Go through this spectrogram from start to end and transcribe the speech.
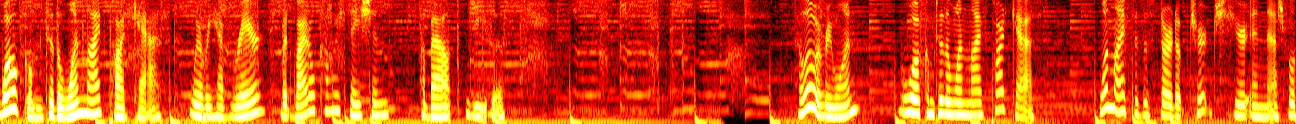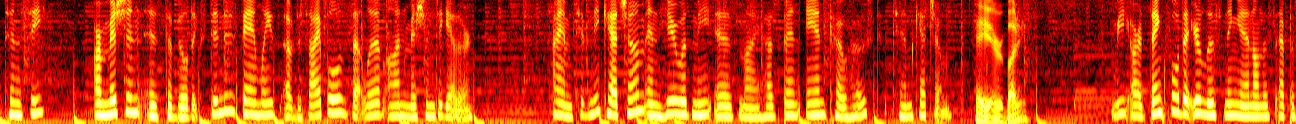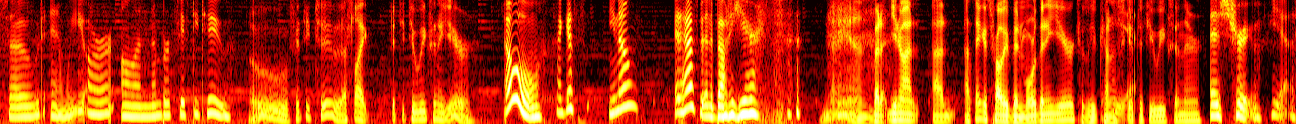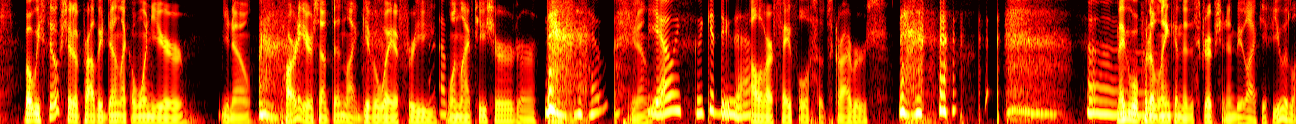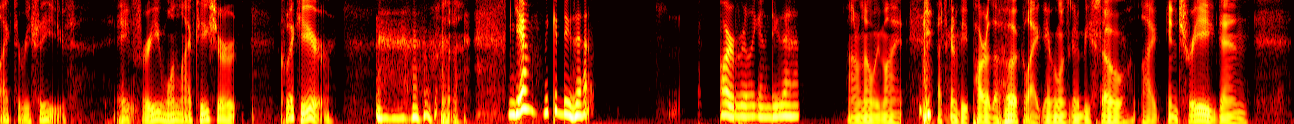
Welcome to the One Life Podcast, where we have rare but vital conversations about Jesus. Hello, everyone. Welcome to the One Life Podcast. One Life is a startup church here in Nashville, Tennessee. Our mission is to build extended families of disciples that live on mission together. I am Tiffany Ketchum, and here with me is my husband and co host, Tim Ketchum. Hey, everybody. We are thankful that you're listening in on this episode, and we are on number 52. Oh, 52. That's like 52 weeks in a year. Oh, I guess, you know, it has been about a year. Man, but you know, I, I, I think it's probably been more than a year because we've kind of Yeah. skipped a few weeks in there. it's true, yes. But we still should have probably done like a one year, you know, party or something, like give away a free One Life t shirt or, you know, Yeah, we, we could do that. all of our faithful subscribers. Uh. Maybe we'll put a link in the description and be like, if you would like to receive a free One Life t shirt, click here. Yeah, we could do that. Are we really going to do that? I don't know. We might. That's going to be part of the hook. Like everyone's going to be so like intrigued and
